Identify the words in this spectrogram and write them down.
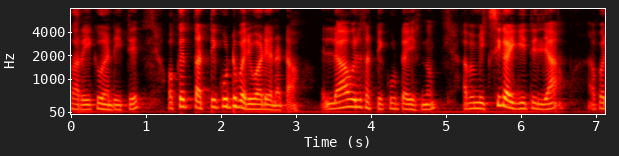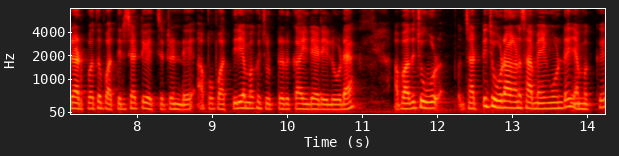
കറിക്ക് വേണ്ടിയിട്ട്. ഒക്കെ തട്ടിക്കൂട്ട് പരിപാടിയാണ് കേട്ടോ. എല്ലാവരും തട്ടിക്കൂട്ടായിരുന്നു. അപ്പോൾ മിക്സി കഴുകിയിട്ടില്ല. അപ്പോൾ ഒരടുപ്പത്ത് പത്തിരിച്ചട്ടി വെച്ചിട്ടുണ്ട്. അപ്പോൾ പത്തിരി നമുക്ക് ചുട്ടെടുക്കാം അതിന്റെ ഇടയിലൂടെ. അപ്പോൾ അത് ചൂട് ചട്ടി ചൂടാകുന്ന സമയം കൊണ്ട് നമുക്ക്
